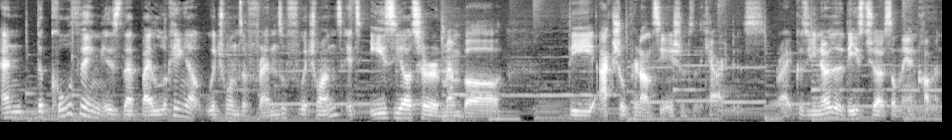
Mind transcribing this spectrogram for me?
And the cool thing is that by looking at which ones are friends with which ones, it's easier to remember the actual pronunciations of the characters, right? Because you know that these two have something in common.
